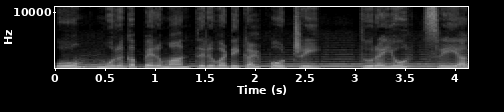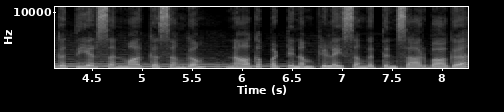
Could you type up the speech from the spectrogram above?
ஓம் முருகப்பெருமான் திருவடிகள் போற்றி. துறையூர் ஸ்ரீ அகத்தியர் சன்மார்க்க சங்கம் நாகப்பட்டினம் கிளை சங்கத்தின் சார்பாக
